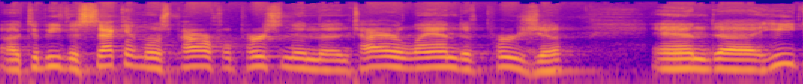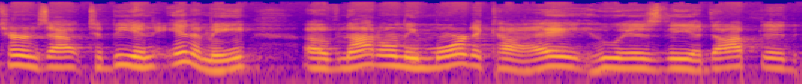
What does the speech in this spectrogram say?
uh, to be the second most powerful person in the entire land of Persia. And uh, he turns out to be an enemy of not only Mordecai, who is the adopted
